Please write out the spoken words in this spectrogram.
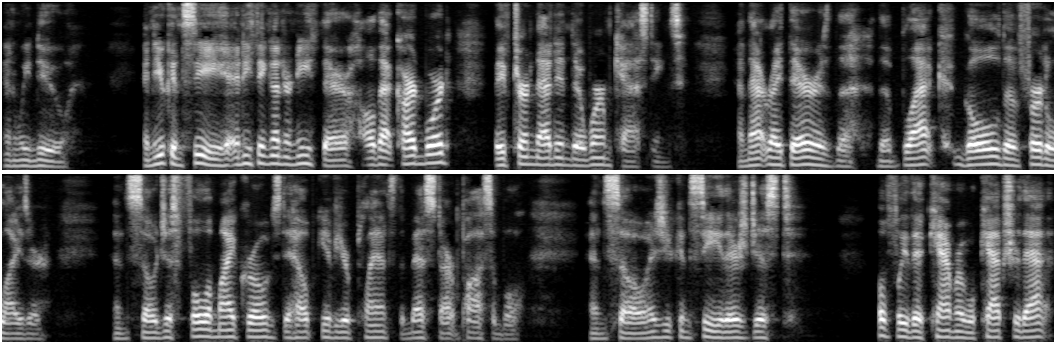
and we do. And you can see anything underneath there, all that cardboard, they've turned that into worm castings. And that right there is the, the black gold of fertilizer. And so just full of microbes to help give your plants the best start possible. And so as you can see, there's just, hopefully the camera will capture that.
